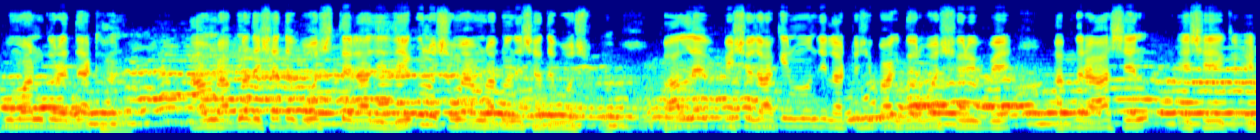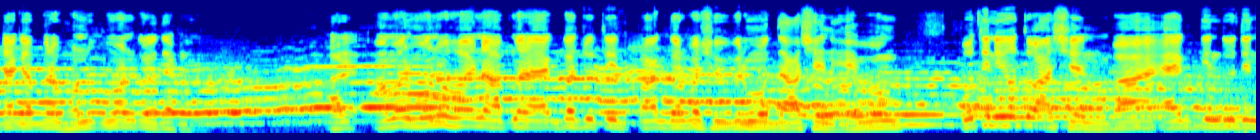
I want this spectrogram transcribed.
প্রমাণ করে দেখান। আমরা আপনাদের সাথে বসতে রাজি, যে কোনো সময় আমরা আপনাদের সাথে বসবো। পারলে বিশ্ব জাকির মঞ্জিল আট্টুসি পাক দরবার শরীফে আপনারা আসেন, এসে এটাকে আপনারা ভণ্ড প্রমাণ করে দেখান। আর আমার মনে হয় না আপনারা একবার যদি পাক দরবার শরীফের মধ্যে আসেন এবং প্রতিনিয়ত আসেন বা একদিন, দুদিন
